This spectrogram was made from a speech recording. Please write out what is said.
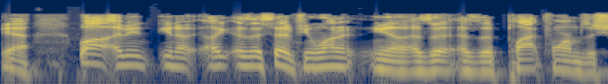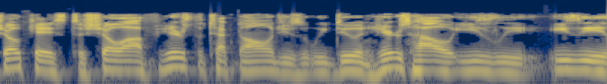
Yeah. Well, I mean, you know, like as I said, if you want to, you know, as a as a platform, as a showcase to show off, here's the technologies that we do, and here's how easily easy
